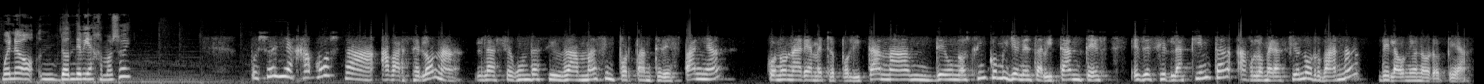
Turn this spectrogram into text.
Bueno, ¿dónde viajamos hoy? Pues hoy viajamos a, a Barcelona, la segunda ciudad más importante de España, con un área metropolitana de unos 5 millones de habitantes, es decir, la quinta aglomeración urbana de la Unión Europea.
